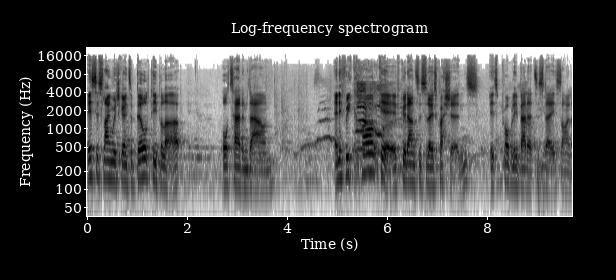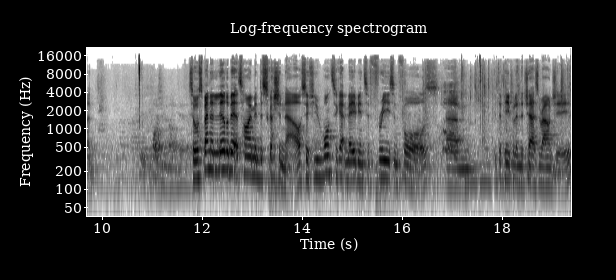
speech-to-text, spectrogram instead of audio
Is this language going to build people up or tear them down? And if we can't give good answers to those questions, it's probably better to stay silent. So we'll spend a little bit of time in discussion now. So if you want to get maybe into threes and fours um, the people in the chairs around you,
